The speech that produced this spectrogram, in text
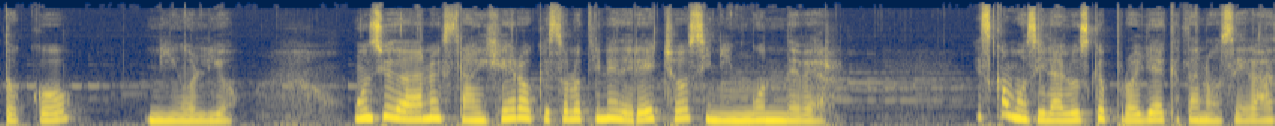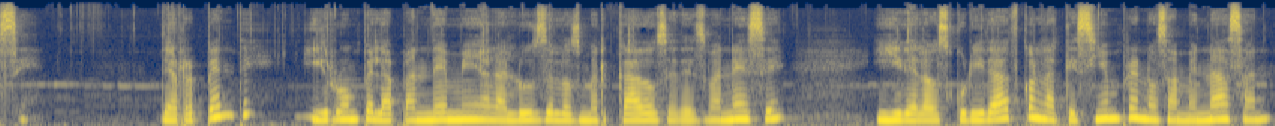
tocó ni olió un ciudadano extranjero que solo tiene derechos y ningún deber. Es como si la luz que proyecta nos cegase. De repente, irrumpe la pandemia, la luz de los mercados se desvanece y de la oscuridad con la que siempre nos amenazan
